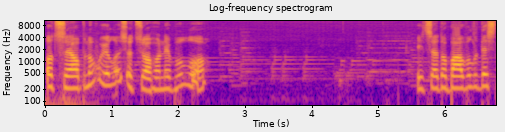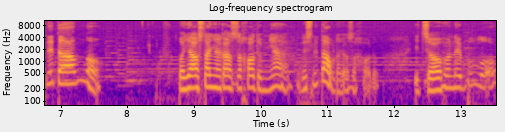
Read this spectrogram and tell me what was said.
Оце обновилося, цього не було. І це додавали десь недавно. Бо я останній раз заходив, ні, десь недавно я заходив. І цього не було.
